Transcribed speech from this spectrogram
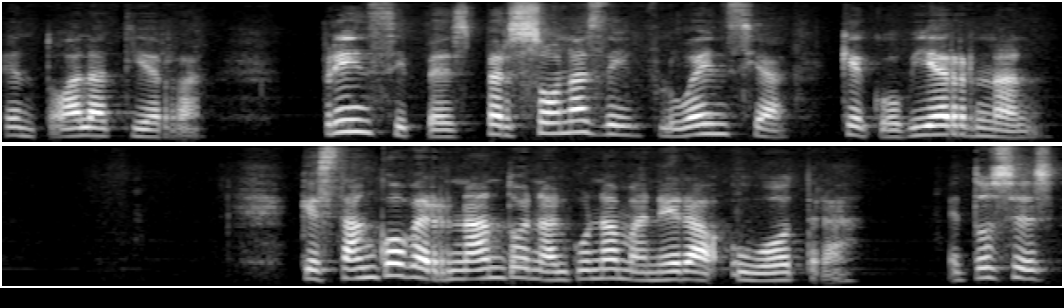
en toda la tierra. Príncipes, personas de influencia que gobiernan, que están gobernando en alguna manera u otra. Entonces,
